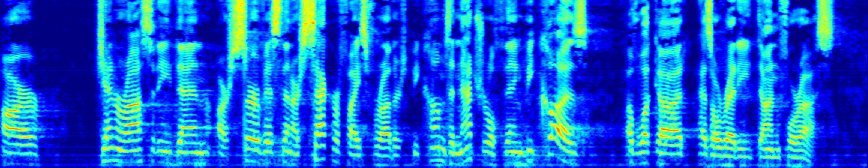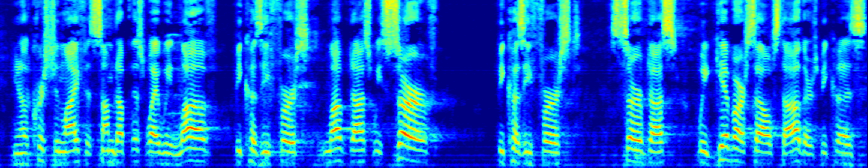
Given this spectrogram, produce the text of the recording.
our generosity, then our service, then our sacrifice for others becomes a natural thing because of what God has already done for us. You know, the Christian life is summed up this way. We love because he first loved us. We serve because he first served us. We give ourselves to others because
